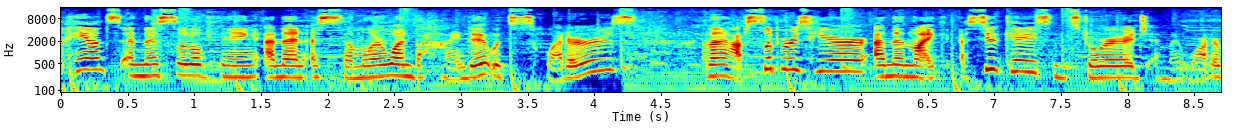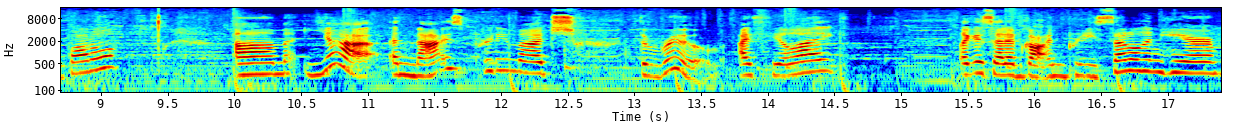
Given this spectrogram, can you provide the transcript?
pants and this little thing, and then a similar one behind it with sweaters. And then I have slippers here, and then like a suitcase and storage and my water bottle. Um, yeah, and that is pretty much the room. I feel like, like I said, I've gotten pretty settled in here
